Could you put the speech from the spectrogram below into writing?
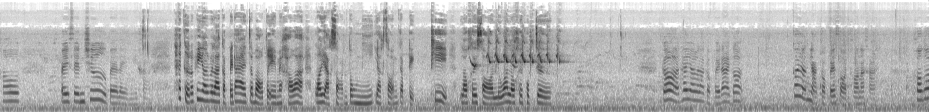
เข้าไปเซ็นชื่อไปอะไรอย่างนี้ค่ะ ถ้าเกิดว่าพี่ย้อนเวลากลับไปได้จะบอกตัวเองไหมคะว่า เราอยากสอนตรงนี้อยากสอนกับเด็กที่เราเคยสอนหรือว่าเราเคยพบเจอ ก็ถ้าย้อนเวลากลับไปได้ก็ ก็ยังอยากกลับไปสอนเขานะคะเขาก็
